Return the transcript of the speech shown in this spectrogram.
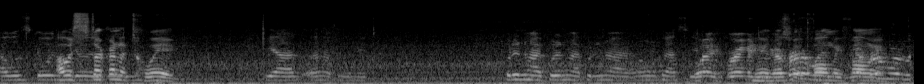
I was going I was good, stuck on a twig. Yeah, that happened to me. Put it in high, put it in high, put it in high. I don't want to pass you. Wait, Brayden, Here, this remember way, follow when, me, follow remember when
